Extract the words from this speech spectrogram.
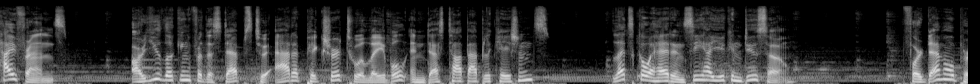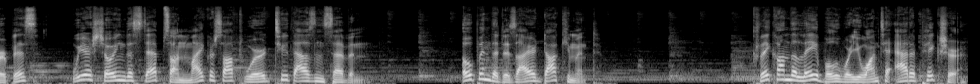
Hi friends! Are you looking for the steps to add a picture to a label in desktop applications? Let's go ahead and see how you can do so. For demo purpose, we are showing the steps on Microsoft Word 2007. Open the desired document. Click on the label where you want to add a picture.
